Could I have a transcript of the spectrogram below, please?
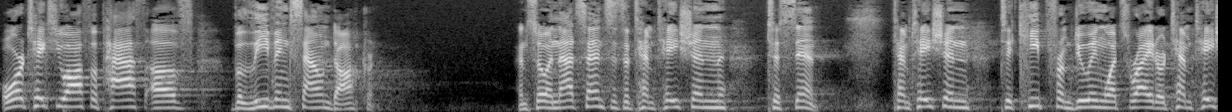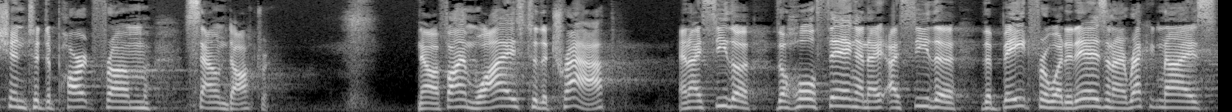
or takes you off a path of believing sound doctrine. And so in that sense, it's a temptation to sin temptation to keep from doing what's right, or temptation to depart from sound doctrine. Now, if I'm wise to the trap, and I see the, the whole thing, and I, I see the, the bait for what it is, and I recognize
